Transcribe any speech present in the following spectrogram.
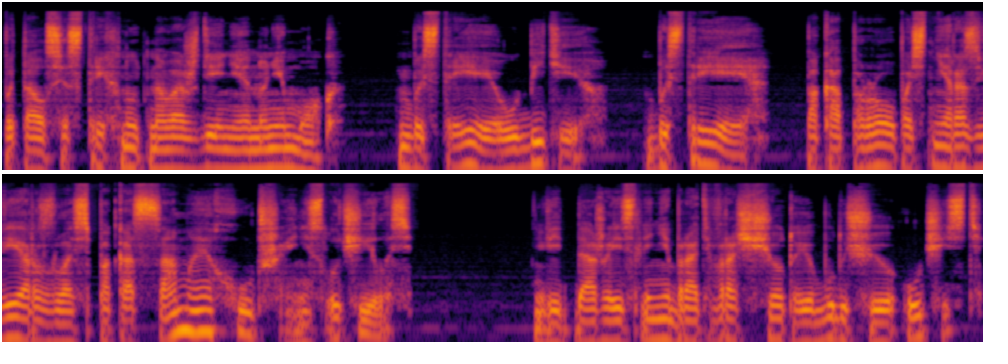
Пытался стряхнуть наваждение, но не мог. Быстрее убить ее. Быстрее. Пока пропасть не разверзлась, пока самое худшее не случилось. Ведь даже если не брать в расчет ее будущую участь,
